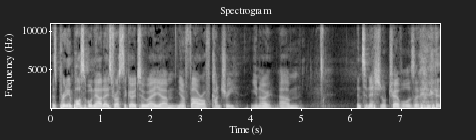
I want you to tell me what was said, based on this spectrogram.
It's pretty impossible nowadays for us to go to a um, you know far off country. You know, um, international travel is a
